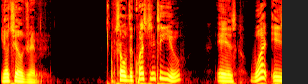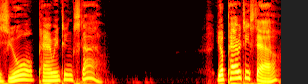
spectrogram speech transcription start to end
your children. So the question to you is what is your parenting style? Your parenting style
